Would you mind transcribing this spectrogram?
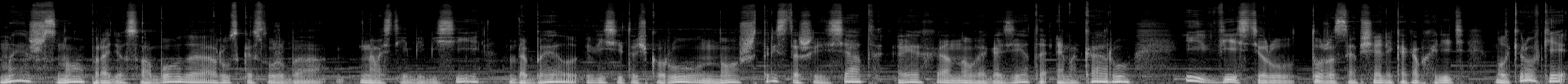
Мэш, Сноп, Радио Свобода, русская служба новостей BBC, The Bell, VC.ru, Нож, 360, Эхо, Новая газета, МК.ру и Вести.ру тоже сообщали, как обходить блокировки,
